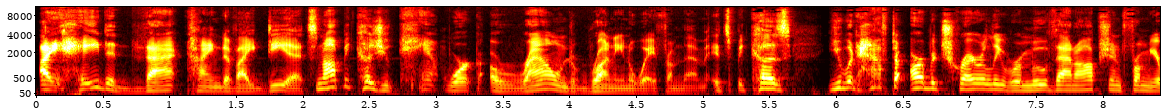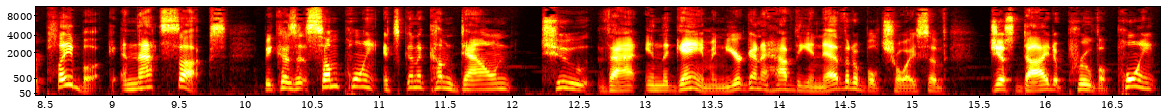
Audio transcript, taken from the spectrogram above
I hated that kind of idea. It's not because you can't work around running away from them. It's because you would have to arbitrarily remove that option from your playbook. And that sucks because at some point it's going to come down to that in the game and you're going to have the inevitable choice of Just die to prove a point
